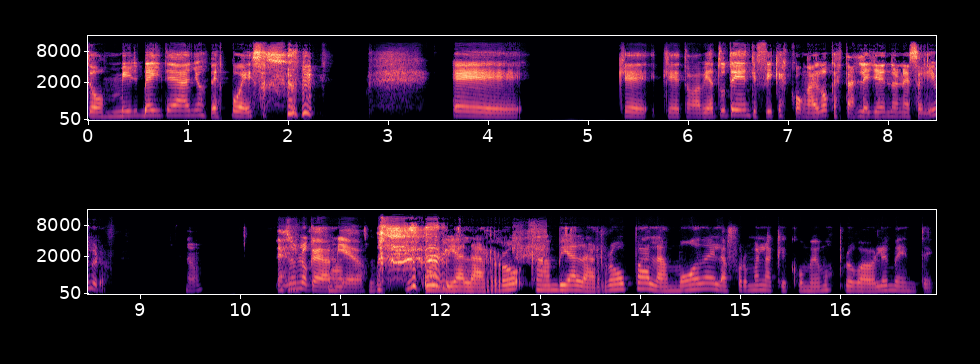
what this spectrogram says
2020 años después, eh, que, todavía tú te identifiques con algo que estás leyendo en ese libro, ¿no? Eso es lo que da miedo. Cambia la cambia la ropa, la moda y la forma en la que comemos probablemente,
